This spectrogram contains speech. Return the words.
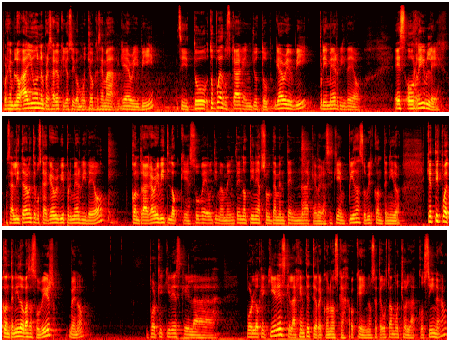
Por ejemplo, hay un empresario que yo sigo mucho que se llama Gary Vee. Sí, tú, tú puedes buscar en YouTube Gary Vee, primer video. Es horrible. O sea, literalmente busca Gary Vee, primer video contra Gary Vee lo que sube últimamente no tiene absolutamente nada que ver. Así que empieza a subir contenido. ¿Qué tipo de contenido vas a subir? Bueno, ¿por qué quieres que la... Por lo que quieres que la gente te reconozca. Ok, no sé, te gusta mucho la cocina.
